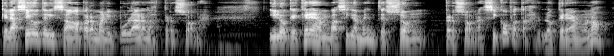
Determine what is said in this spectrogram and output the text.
Que la CIA ha utilizado para manipular a las personas. Y lo que crean básicamente son personas psicópatas, lo crean o no.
